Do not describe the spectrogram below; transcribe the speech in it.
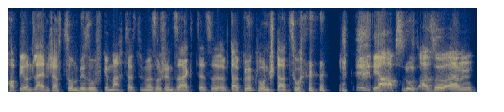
Hobby und Leidenschaft zum Beruf gemacht hast, wie man so schön sagt. Das, äh, da Glückwunsch dazu. ja, absolut. Also ähm,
